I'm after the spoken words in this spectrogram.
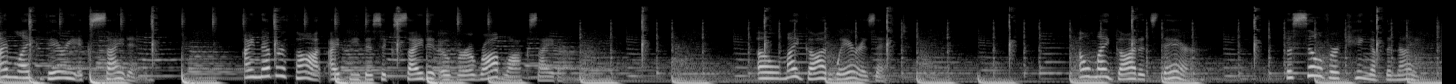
I'm like very excited. I never thought I'd be this excited over a Roblox item. Oh my god where is it? Oh my god it's there. The Silver King of the Night.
